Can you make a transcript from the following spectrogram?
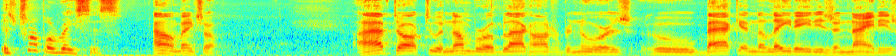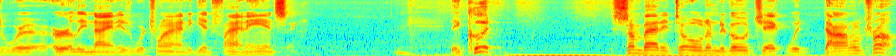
Is Trump a racist? I don't think so. I've talked to a number of black entrepreneurs who, back in the late 80s and 90s, were early 90s, were trying to get financing. They couldn't. Somebody told them to go check with Donald Trump.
